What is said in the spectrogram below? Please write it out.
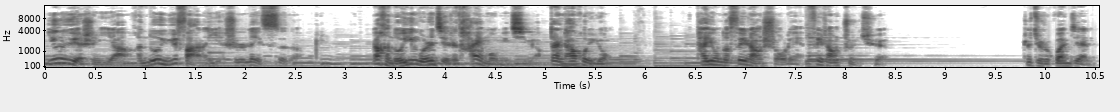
英语也是一样，很多语法呢也是类似的。让很多英国人解释，他也莫名其妙，但是他会用，他用的非常熟练，非常准确，这就是关键。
